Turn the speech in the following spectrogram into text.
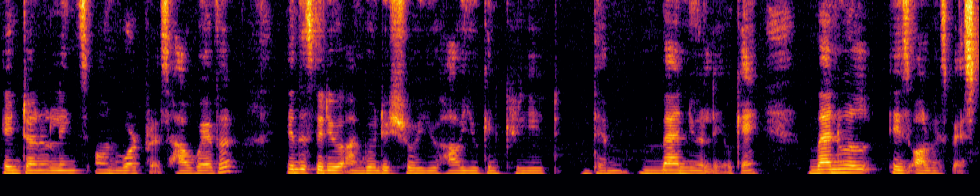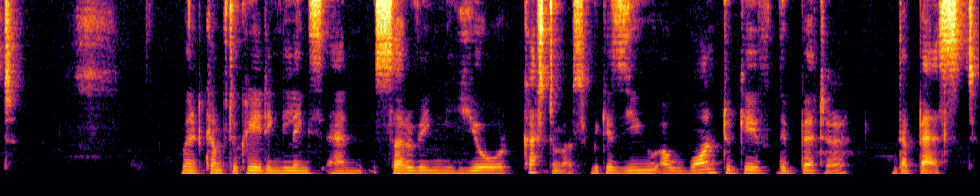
internal links on WordPress. However, in this video, I'm going to show you how you can create them manually. Okay, manual is always best when it comes to creating links and serving your customers because you want to give the better the best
